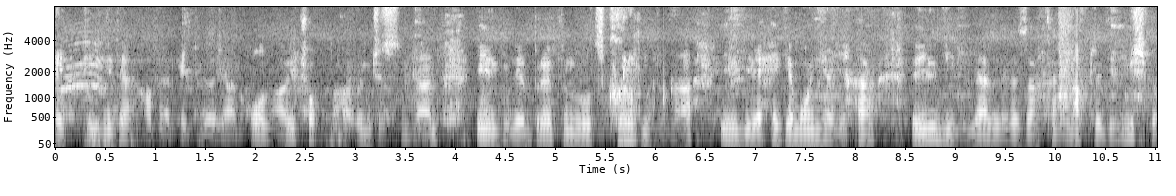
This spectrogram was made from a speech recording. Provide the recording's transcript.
ettiğini de haber ediyor. Yani olay çok daha öncesinden ilgili Bretton Woods kurumlarına, ilgili hegemonyaya, ilgili yerlere zaten nakledilmiş ve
